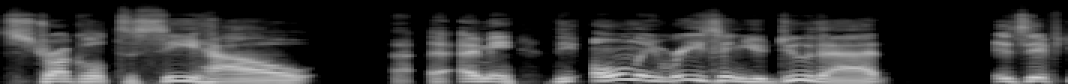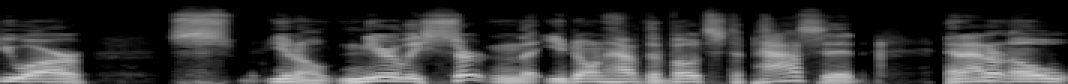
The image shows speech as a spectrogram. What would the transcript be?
struggle to see how, I mean, the only reason you do that is if you are, you know, nearly certain that you don't have the votes to pass it. And I don't know.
